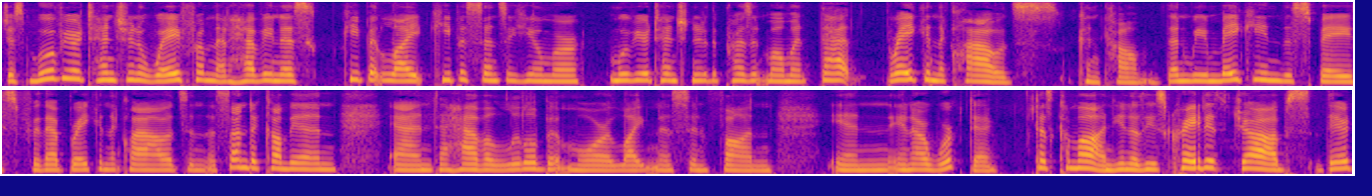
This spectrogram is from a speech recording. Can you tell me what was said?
Just move your attention away from that heaviness. Keep it light, keep a sense of humor, move your attention into the present moment. That break in the clouds can come. Then we're making the space for that break in the clouds and the sun to come in and to have a little bit more lightness and fun in in our workday. Because come on, you know, these creative jobs, they're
